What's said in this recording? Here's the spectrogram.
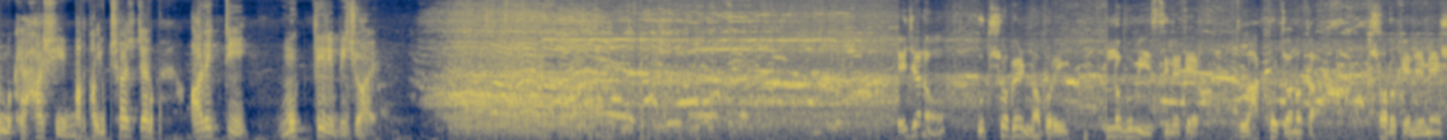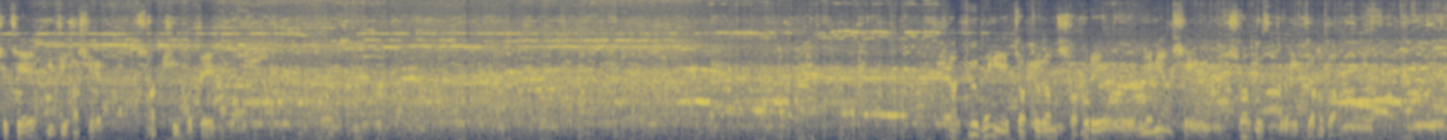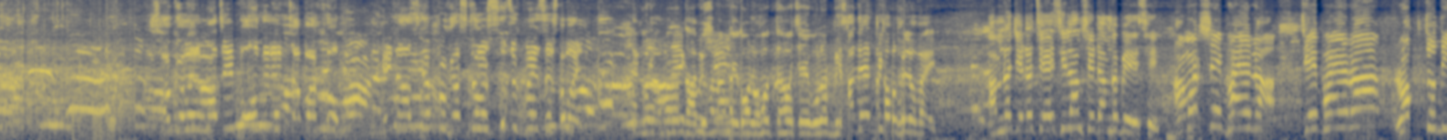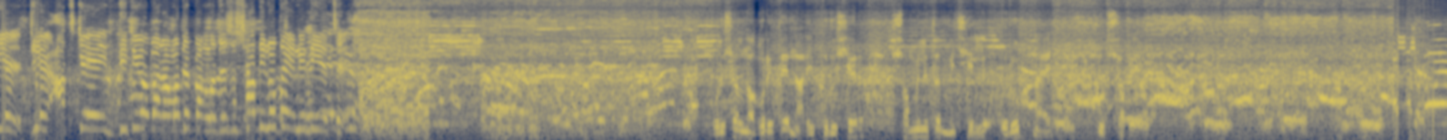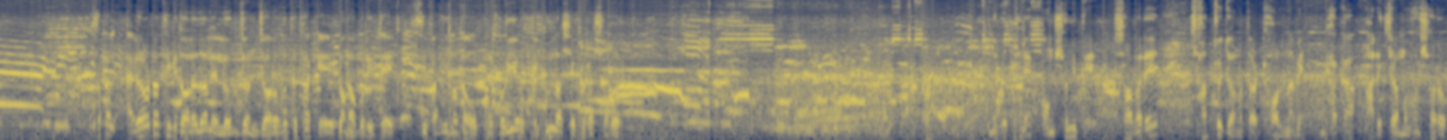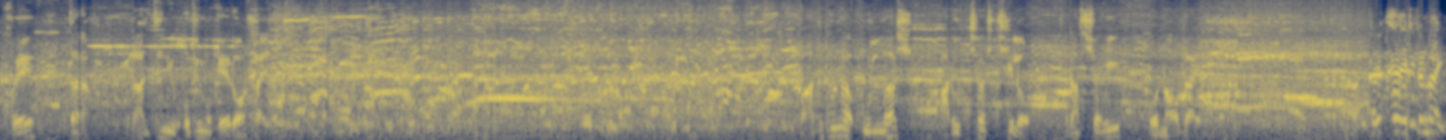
মুখে হাসি উচ্ছ্বাস যেন আরেকটি মুক্তির বিজয়। এই যেন উৎসবের নগরী। পূর্ণভূমি সিলেটের লাখো জনতা সড়কে নেমে এসেছে ইতিহাসের সাক্ষী হতে। কারফিউ ভেঙে চট্টগ্রাম শহরে নেমে আসে সর্বস্তরের জনগণ। সকলের মাঝে বহুদিনের চাপা ক্ষোভ এটা আজকে প্রকাশ করার সুযোগ পেয়েছে সবাই। এখন আমাদের দাবি গণহত্যা হচ্ছে এগুলোর আমাদের বিকল্প হলো ভাই। আমরা যেটা চেয়েছিলাম সেটা আমরা পেয়েছি। আমার সেই ভাইয়েরা যে ভাইয়েরা রক্ত দিয়ে যে আজকে এই দ্বিতীয়বার আমাদের বাংলাদেশের স্বাধীনতা এনে দিয়েছে। বরিশাল নগরীতে নারী পুরুষের সম্মিলিত মিছিল, রূপ নেয় উৎসবে। সকাল এগারোটা থেকে দলে দলে লোকজন জড়ো হতে থাকে নগরীতে। সিপাহী মতো ছড়িয়ে উল্লাসে গোটা শহর অংশ নিতে সাভারে ছাত্র জনতার ঢল নামে ঢাকা আরিচা মহাসড়ক হয়ে তারা রাজধানী অভিমুখে রওনা হয়। ভাঙা উল্লাস আর উচ্ছ্বাস ছিল রাজশাহী ও নওগাঁয় নাই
